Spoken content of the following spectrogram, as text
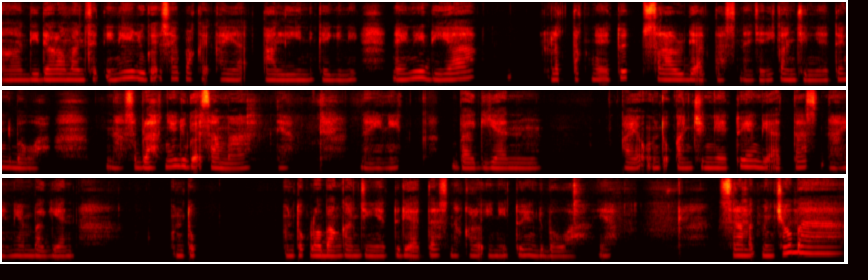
uh, di dalam mindset ini juga saya pakai kayak tali ini kayak gini. Nah ini dia letaknya itu selalu di atas. Nah jadi kancingnya itu yang di bawah. Nah sebelahnya juga sama ya. Nah ini bagian kayak untuk kancingnya itu yang di atas. Nah ini yang bagian untuk untuk lubang kancingnya itu di atas. Nah kalau ini itu yang di bawah ya. Selamat mencoba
